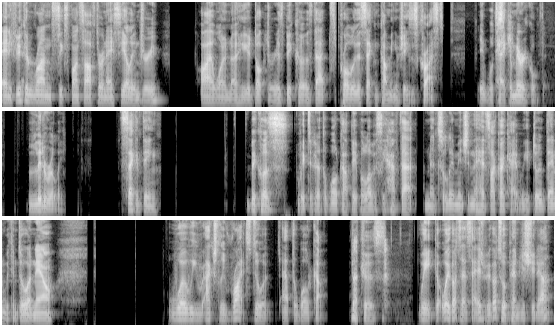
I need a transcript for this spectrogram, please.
And if you can run six months after an ACL injury, I want to know who your doctor is because that's probably the second coming of Jesus Christ. It will take a miracle. Literally. Second thing, because we did it at the World Cup, people obviously have that mental image in their heads like, okay, we do it then, we can do it now. Were we actually right to do it at the World Cup? No. Because we got, we got to that stage, we got to a penalty shootout.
